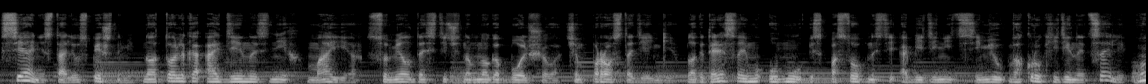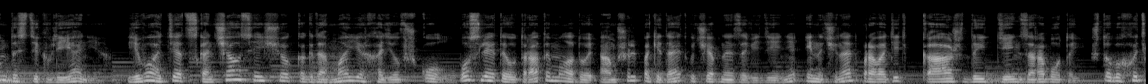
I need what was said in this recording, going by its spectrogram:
Все они стали успешными, но только один из них, Майер, сумел достичь намного большего, чем просто деньги. Благодаря своему уму и способности объединить семью вокруг единой цели, он достиг влияния. Его отец скончался еще, когда Майер ходил в школу. После этой утраты молодой Амшель покидает учебное заведение и начинает проводить каждый день за работой, чтобы хоть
